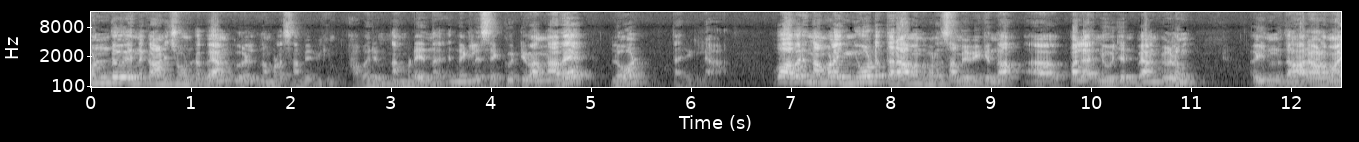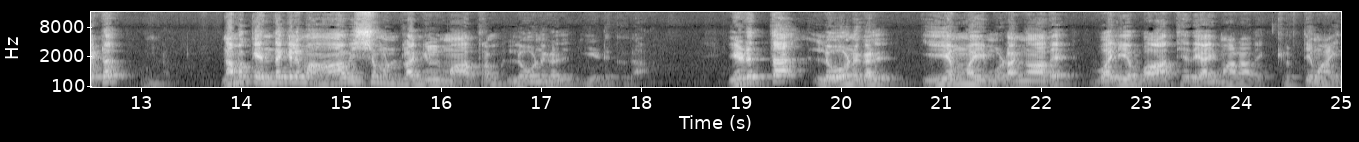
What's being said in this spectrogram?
ഉണ്ട് എന്ന് കാണിച്ചുകൊണ്ട് ബാങ്കുകൾ നമ്മളെ സമീപിക്കും. അവരും നമ്മുടെ നിന്ന് എന്തെങ്കിലും സെക്യൂരിറ്റി വാങ്ങാതെ ലോൺ തരില്ല. അപ്പോൾ അവർ നമ്മളെ ഇങ്ങോട്ട് തരാമെന്ന് പറഞ്ഞ് സമീപിക്കുന്ന പല ന്യൂജൻ ബാങ്കുകളും ഇന്ന് ധാരാളമായിട്ട് ഉണ്ട്. നമുക്ക് എന്തെങ്കിലും ആവശ്യമുണ്ടെങ്കിൽ മാത്രം ലോണുകൾ എടുക്കുക. എടുത്ത ലോണുകൾ ഇ എം ഐ മുടങ്ങാതെ വലിയ ബാധ്യതയായി മാറാതെ കൃത്യമായി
